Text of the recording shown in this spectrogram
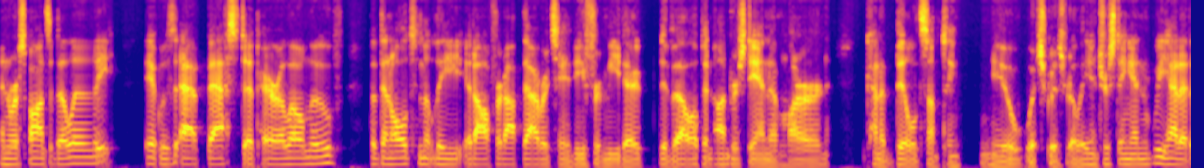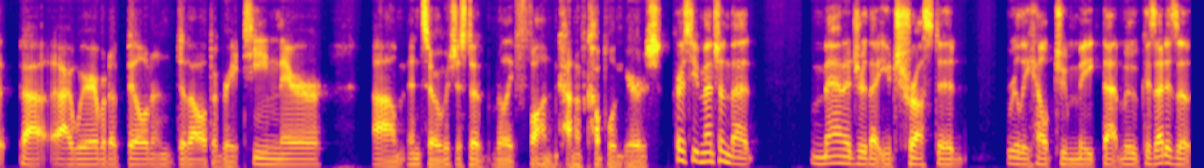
in responsibility. It was at best a parallel move but then ultimately, it offered up the opportunity for me to develop and understand and learn, kind of build something new, which was really interesting. And we had a, uh, we were able to build and develop a great team there. Um, and so it was just a really fun kind of couple of years. Chris, you mentioned that manager that you trusted really helped you make that move because that is a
